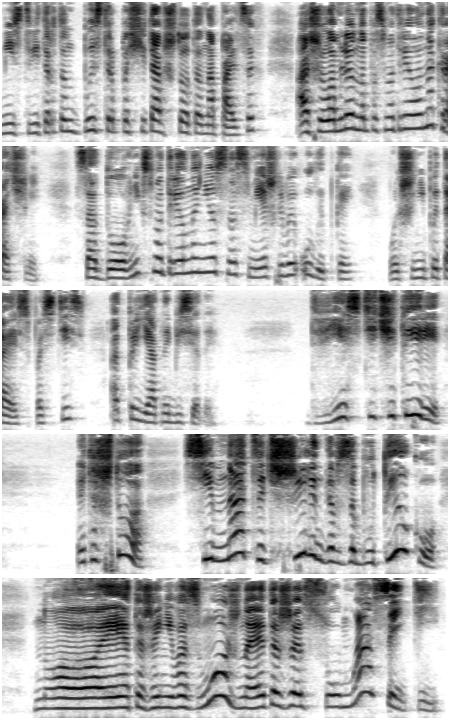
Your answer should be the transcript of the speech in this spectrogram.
Мисс Твиттертон, быстро посчитав что-то на пальцах, ошеломленно посмотрела на Крачли. Садовник смотрел на нее с насмешливой улыбкой, больше не пытаясь спастись от приятной беседы. «Двести четыре! Это что, семнадцать шиллингов за бутылку? Но это же невозможно! Это же с ума сойти!»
